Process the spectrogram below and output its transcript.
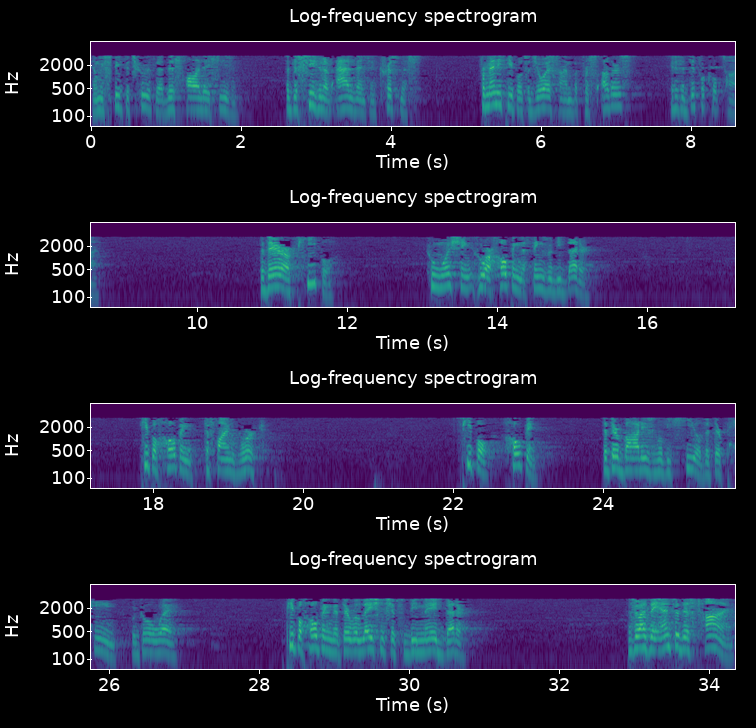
And we speak the truth that this holiday season, that the season of Advent and Christmas, for many people it's a joyous time, but for others, it is a difficult time. But there are people who, wishing, who are hoping that things would be better. People hoping to find work People hoping that their bodies will be healed, that their pain would go away. People hoping that their relationships would be made better. And so as they enter this time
